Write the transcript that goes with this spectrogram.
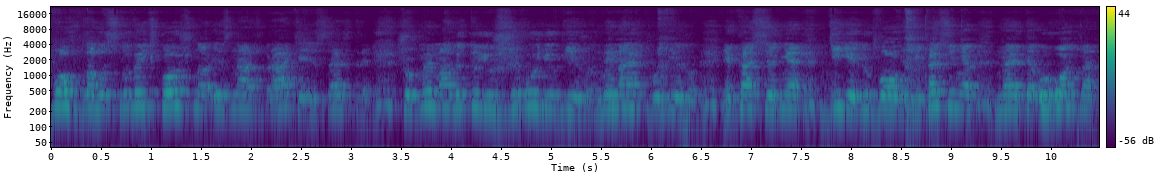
Бог благословить кожного із нас, браття і сестри, щоб ми мали тую живую віру, не мертву віру, яка сьогодні діє любов'ю, яка сьогодні, знаєте, угодна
